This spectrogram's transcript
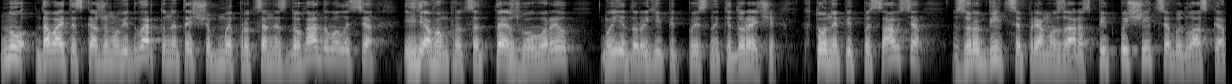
Ну, давайте скажемо відверто, не те, щоб ми про це не здогадувалися, і я вам про це теж говорив, мої дорогі підписники. До речі, хто не підписався, зробіть це прямо зараз. Підпишіться, будь ласка,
